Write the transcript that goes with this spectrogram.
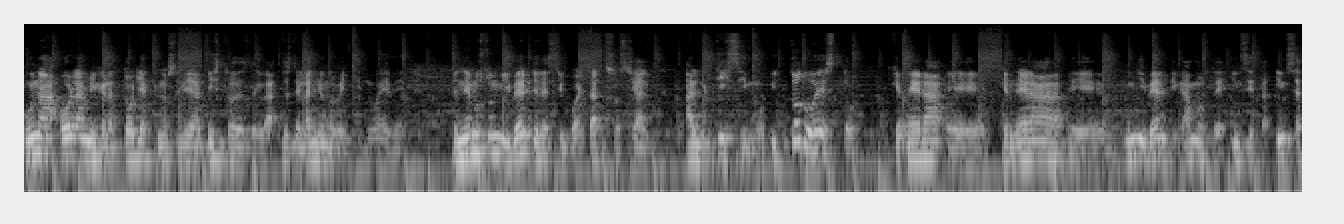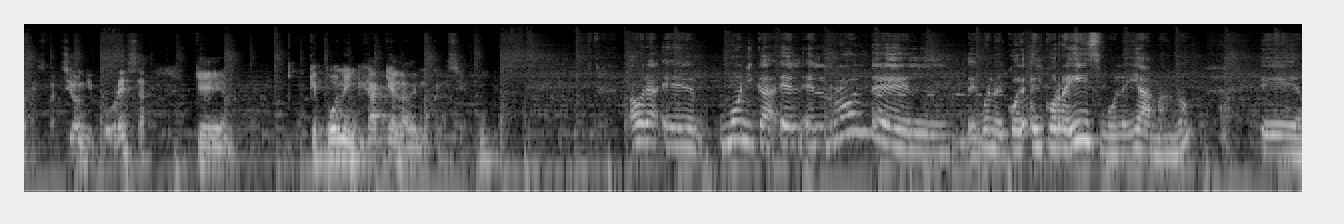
una ola migratoria que no se había visto desde, desde el año 99, tenemos un nivel de desigualdad social altísimo y todo esto genera, eh, genera eh, un nivel, digamos, de insatisfacción y pobreza que, que pone en jaque a la democracia. Ahora, eh, Mónica, el, rol del, bueno, el, correísmo le llaman, ¿no? Que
